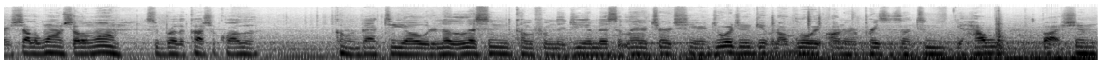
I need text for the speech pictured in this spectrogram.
right, shalom, shalom. It's your brother Kasha Kwala coming back to y'all with another lesson coming from the GMS Atlanta Church here in Georgia, giving all glory, honor, and praises unto Yahweh, Ba'ashem,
